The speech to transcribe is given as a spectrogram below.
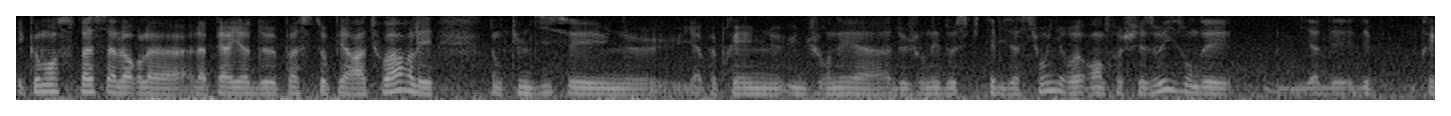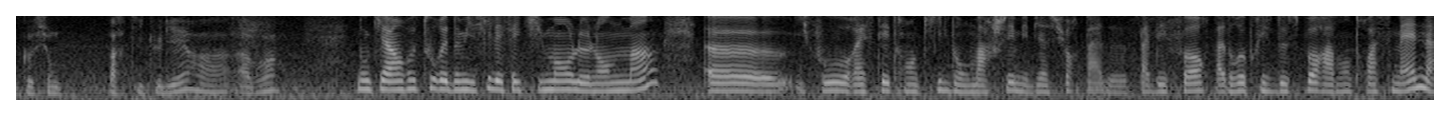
Et comment se passe alors la, période post-opératoire? Donc tu me dis c'est une, il y a à peu près une, journée à deux journées d'hospitalisation. Ils rentrent chez eux. Ils ont des, il y a des, précautions particulières à avoir? Donc il y a un retour et domicile effectivement le lendemain. Euh, il faut rester tranquille, donc marcher, mais bien sûr pas de pas d'effort, pas de reprise de sport avant trois semaines.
